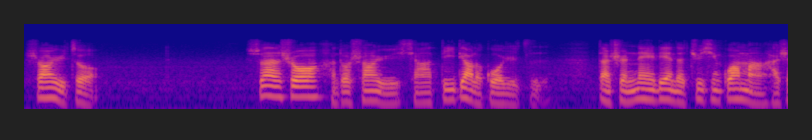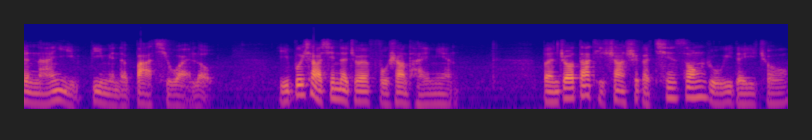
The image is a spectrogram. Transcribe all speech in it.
双鱼座，虽然说很多双鱼想要低调的过日子。但是内敛的巨星光芒还是难以避免的霸气外露，一不小心的就会浮上台面。本周大体上是个轻松如意的一周，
